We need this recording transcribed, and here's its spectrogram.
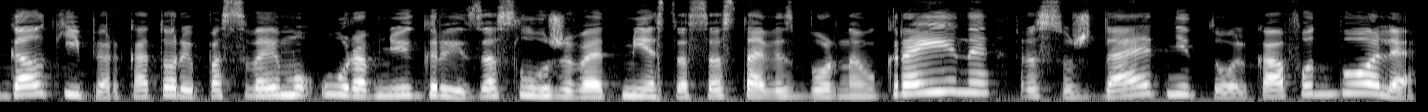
Голкипер, который по своему уровню игры заслуживает места в составе сборной Украины, рассуждает не только о футболе,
